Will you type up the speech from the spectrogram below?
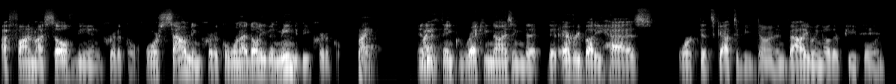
I find myself being critical or sounding critical when I don't even mean to be critical. Right. And right. I think recognizing that that everybody has work that's got to be done and valuing other people and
